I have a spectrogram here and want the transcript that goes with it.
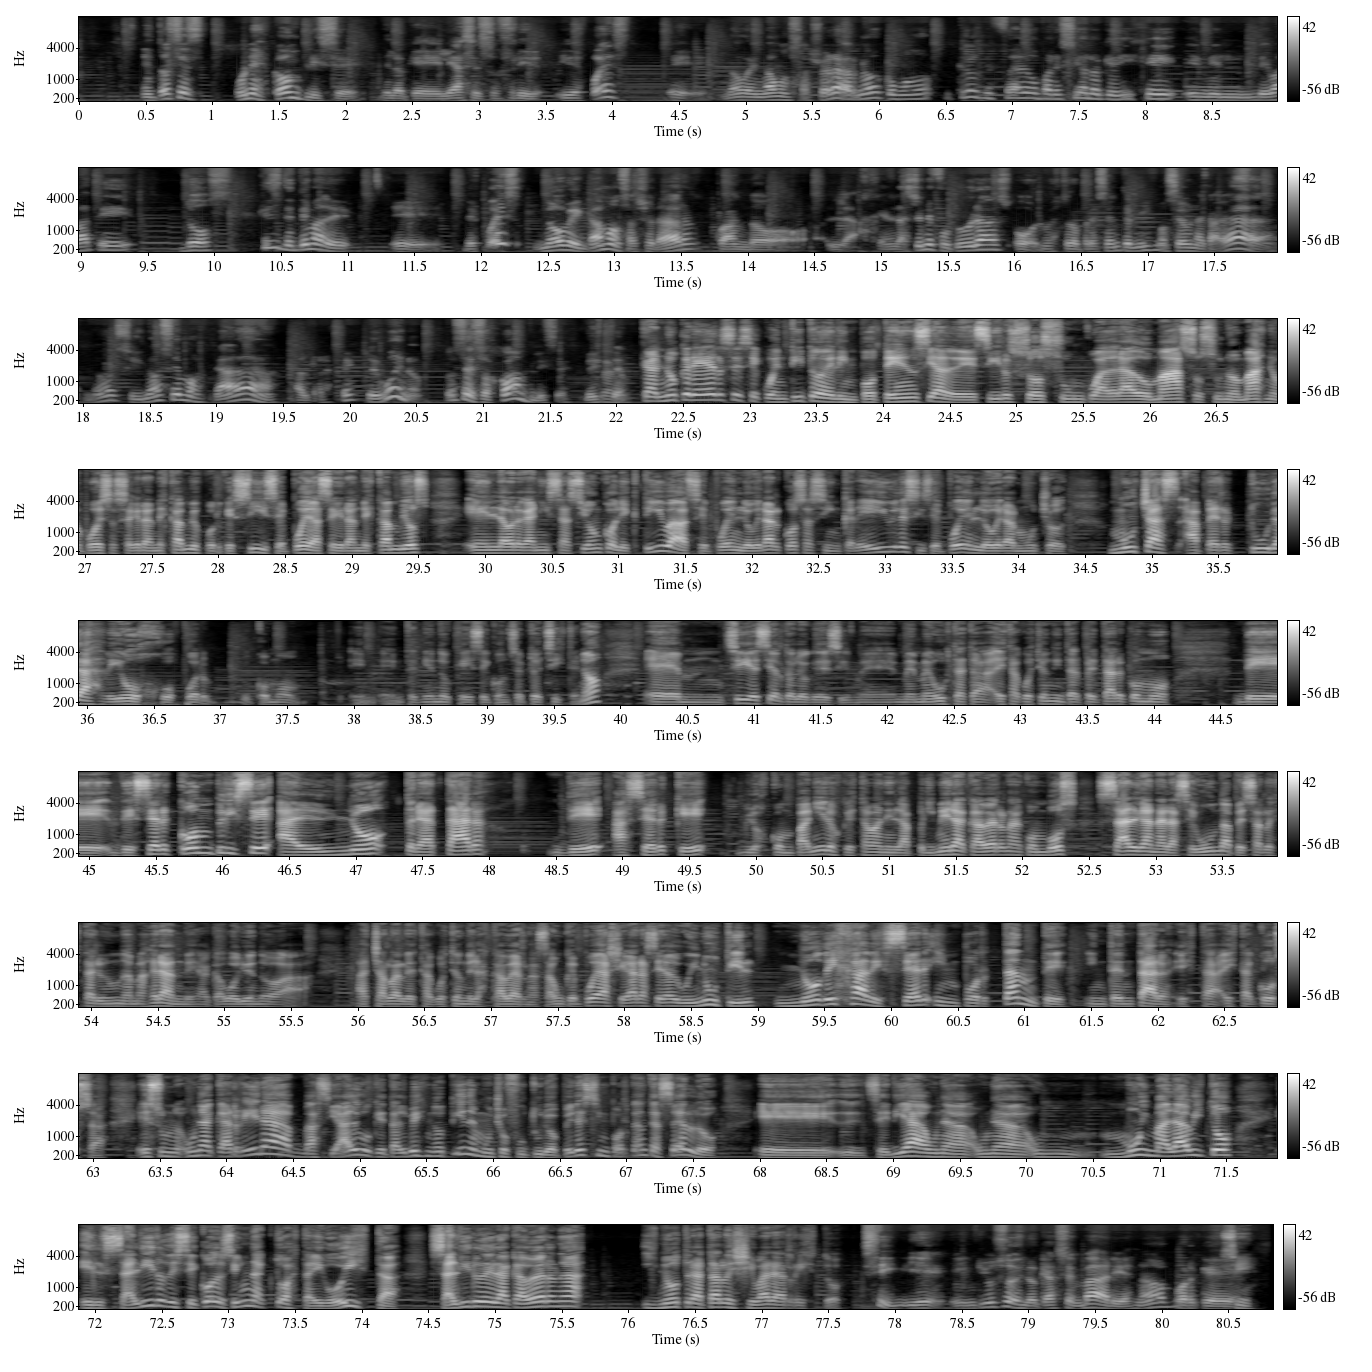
entonces uno es cómplice de lo que le hace sufrir. Y después eh, no vengamos a llorar, ¿no? Como creo que fue algo parecido a lo que dije en el debate 2, que es este tema de eh, después no vengamos a llorar cuando las generaciones futuras o nuestro presente mismo sea una cagada, ¿no? Si no hacemos nada al respecto, y bueno, entonces sos cómplice, ¿viste? Claro. No creerse ese cuentito de la impotencia de decir sos un cuadrado más, sos uno más, no puedes hacer grandes cambios, porque sí, se puede hacer grandes cambios. En la organización colectiva se pueden lograr cosas increíbles y se pueden lograr muchos, muchas aperturas de ojos, por, como entendiendo que ese concepto existe, ¿no? Eh, sí, es cierto lo que decís, me, me- me gusta esta, esta cuestión de interpretar como de, de ser cómplice al no tratar de hacer que los compañeros que estaban en la primera caverna con vos salgan a la segunda a pesar de estar en una más grande. Acá volviendo a, charlar de esta cuestión de las cavernas. Aunque pueda llegar a ser algo inútil, no deja de ser importante intentar esta, esta cosa. Es un- una carrera hacia algo que tal vez no tiene mucho futuro, pero es importante hacerlo. Eh, sería una, una- un muy mal hábito el salir de ese codo, sería un acto hasta egoísta, salir de la caverna y no tratar de llevar al resto. Sí, eh, incluso es lo que hacen varias, ¿no? Porque Sí,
